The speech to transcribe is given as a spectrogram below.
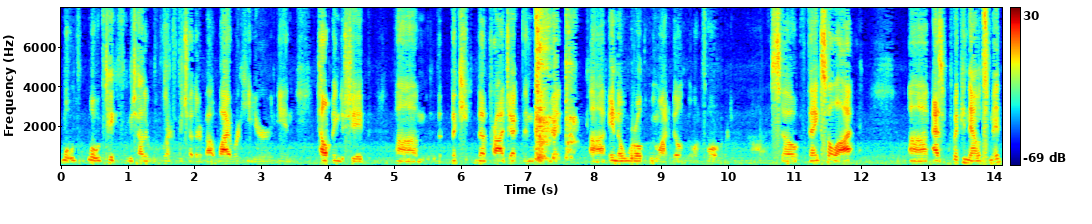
what we've, what we've taken from each other, we've learned from each other about why we're here in helping to shape um, the, the, the project and movement uh, in the world that we want to build going forward. Uh, so thanks a lot. Uh, as a quick announcement,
